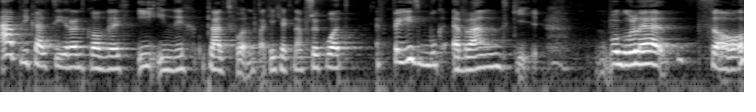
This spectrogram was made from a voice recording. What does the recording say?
aplikacji randkowych i innych platform, takich jak na przykład Facebook Randki w ogóle co?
